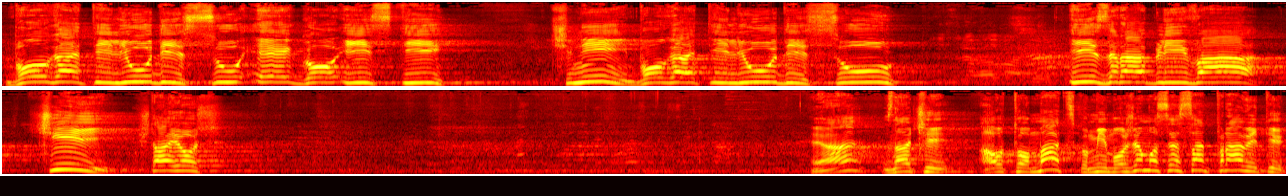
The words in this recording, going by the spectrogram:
Bogati ljudi su egoistični. Bogati ljudi su izrabljivači. Šta još? Ja? Znači, automatsko, mi možemo se sad praviti,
